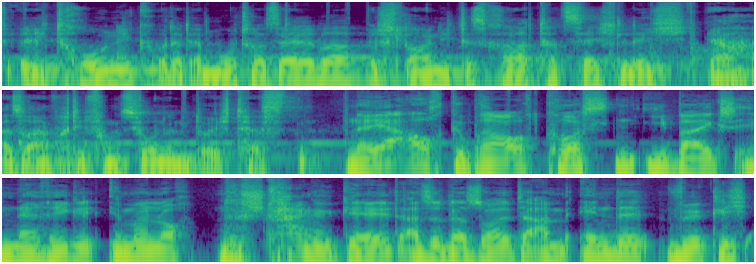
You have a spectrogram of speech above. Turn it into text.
die Elektronik oder der Motor selber beschleunigt das Rad tatsächlich. Ja, also einfach die Funktionen durchtesten. Naja, auch gebraucht kosten E-Bikes in der Regel immer noch eine Stange Geld. Also da sollte am Ende wirklich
